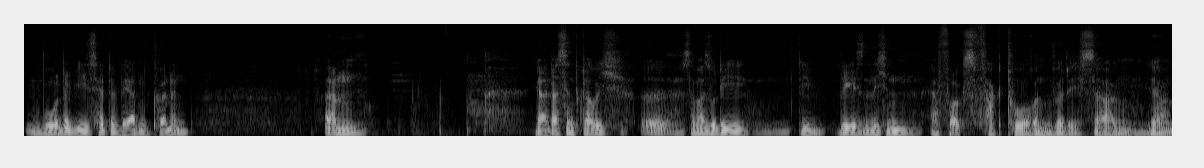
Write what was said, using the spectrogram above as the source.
wurde, wie es hätte werden können. Ähm, ja, das sind, glaube ich, äh, sag mal so die, die wesentlichen Erfolgsfaktoren, würde ich sagen. Ja.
